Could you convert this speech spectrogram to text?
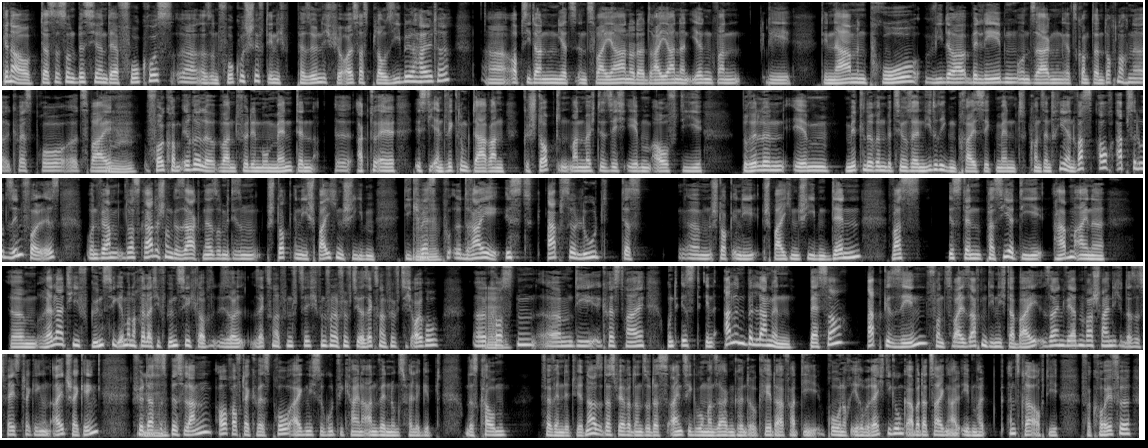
Genau, das ist so ein bisschen der Fokus, äh, also ein Fokusschiff, den ich persönlich für äußerst plausibel halte. Äh, ob sie dann jetzt in zwei Jahren oder drei Jahren dann irgendwann die, den Namen Pro wieder beleben und sagen, jetzt kommt dann doch noch eine Quest Pro 2. Äh, mhm. Vollkommen irrelevant für den Moment, denn äh, aktuell ist die Entwicklung daran gestoppt und man möchte sich eben auf die Brillen im mittleren beziehungsweise niedrigen Preissegment konzentrieren, was auch absolut sinnvoll ist. Und wir haben, du hast gerade schon gesagt, ne, so mit diesem Stock in die Speichen schieben. Die Quest mhm. 3 ist absolut das ähm, Stock in die Speichen schieben. Denn was ist denn passiert? Die haben eine ähm, relativ günstig, immer noch relativ günstig, ich glaube, die soll 650, 550 oder 650 Euro äh, mhm. kosten, ähm, die Quest 3, und ist in allen Belangen besser, abgesehen von zwei Sachen, die nicht dabei sein werden wahrscheinlich, und das ist Face-Tracking und Eye-Tracking, für mhm. das es bislang auch auf der Quest Pro eigentlich so gut wie keine Anwendungsfälle gibt und das kaum verwendet wird. Ne? Also das wäre dann so das Einzige, wo man sagen könnte, okay, da hat die Pro noch ihre Berechtigung, aber da zeigen halt eben halt ganz klar auch die Verkäufe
